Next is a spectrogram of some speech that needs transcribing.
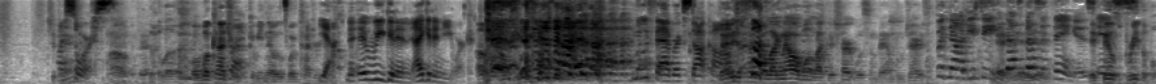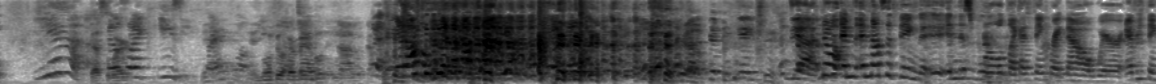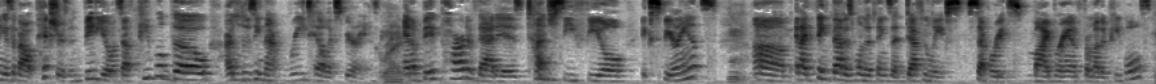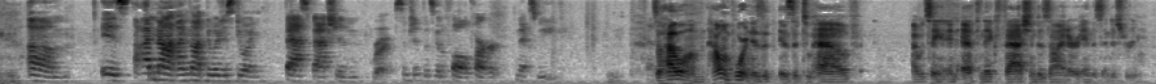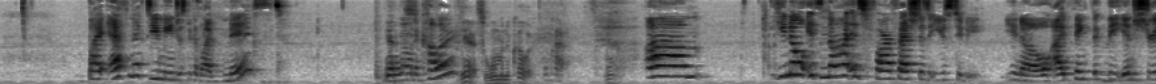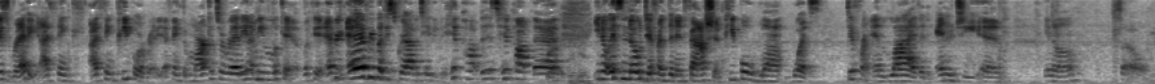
Japan. My source. Oh, The blood. well, what country? Right. Could we know what country? Yeah, it- we get in. I get in New York. Oh, Moodfabrics.com. That is simple. Like now, I want like a shirt with some bamboo jersey. But now, do you see? Yeah, that's yeah, that's yeah. the thing. Is It feels breathable. Yeah, That's the feels word. like easy, right? Well, Yeah, you want to feel her bamboo? Nah, I don't got yeah, no, and and that's the thing that in this world, like I think right now, where everything is about pictures and video and stuff, people though are losing that retail experience, Right. and a big part of that is touch, see, feel experience, um, and I think that is one of the things that definitely ex- separates my brand from other people's. Um, is I'm not I'm not doing just doing fast fashion, Right. some shit that's gonna fall apart next week. So how um how important is it is it to have, I would say, an ethnic fashion designer in this industry? By ethnic, do you mean just because I'm mixed? Or a woman of color? Yeah, it's a woman of color. Okay. Um, you know, it's not as far fetched as it used to be. You know, I think the, the industry is ready. I think I think people are ready. I think the markets are ready. I mean, look at look at every everybody's gravitating to hip hop this, hip hop that. You know, it's no different than in fashion. People want what's different and live and energy and you know, so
